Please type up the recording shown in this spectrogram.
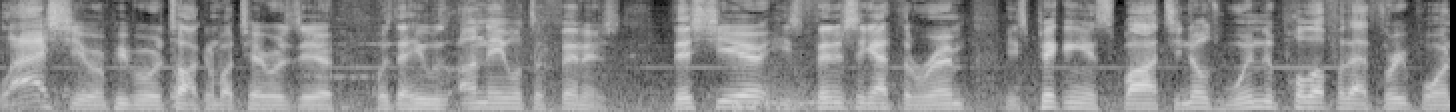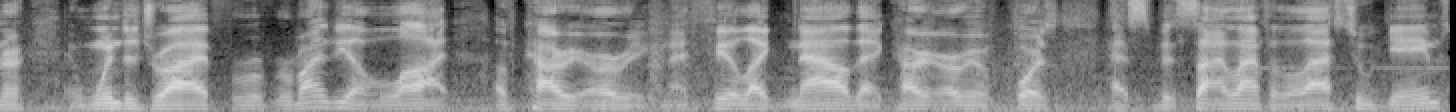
last year when people were talking about Terry Rozier was that he was unable to finish. This year, he's finishing at the rim. He's picking his spots. He knows when to pull up for that three-pointer and when to drive. R- reminds me a lot of Kyrie Irving, and I feel like now that Kyrie Irving, of course, has been sidelined for the last two games,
